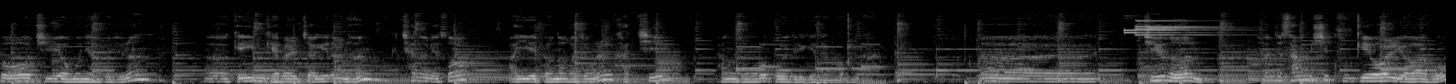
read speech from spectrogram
또 지휘 어머니 아버지는 어, 게임 개발작이라는 그 채널에서 아이의 변화 과정을 같이 방송으로 보여드리게 될 겁니다. 어, 지유는 현재 39개월 여하로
